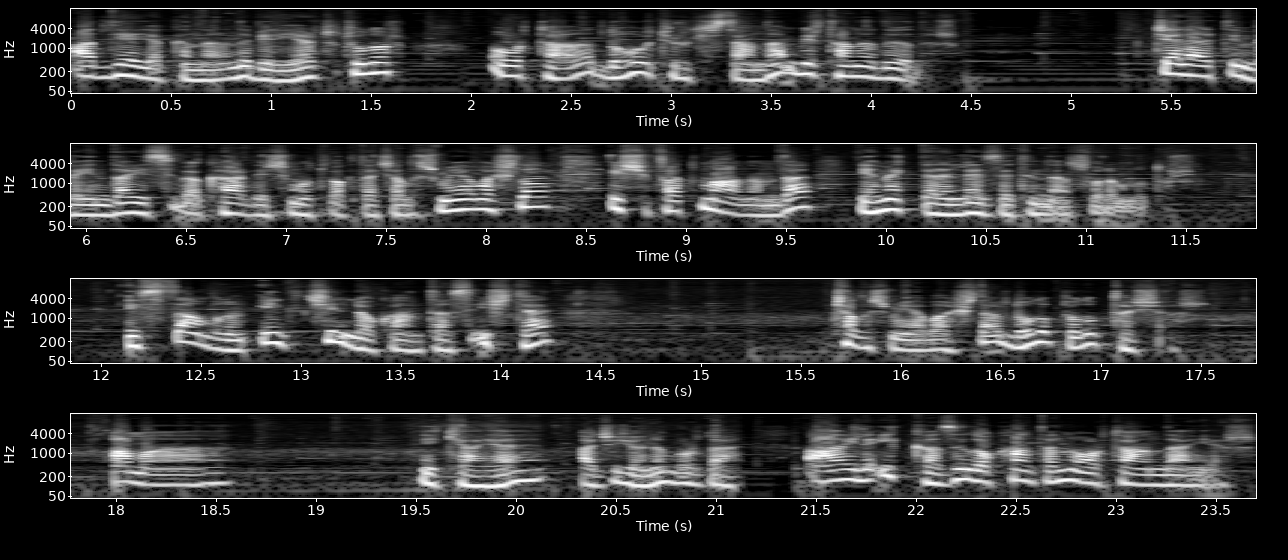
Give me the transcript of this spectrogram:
adliye yakınlarında bir yer tutulur. Ortağı Doğu Türkistan'dan bir tanıdığıdır. Celalettin Bey'in dayısı ve kardeşi mutfakta çalışmaya başlar. Eşi Fatma Hanım da yemeklerin lezzetinden sorumludur. İstanbul'un ilk Çin lokantası işte çalışmaya başlar, dolup dolup taşar. Ama hikaye acı yönü burada. Aile ilk kazı lokantanın ortağından yer.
